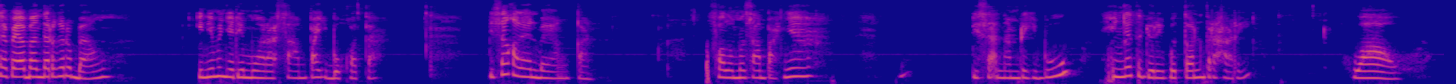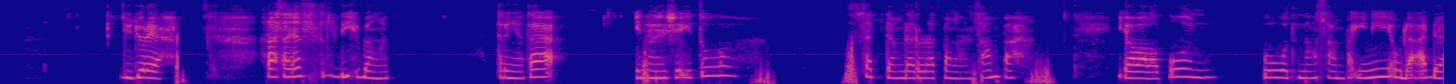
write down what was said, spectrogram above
TPA Bantar Gerbang ini menjadi muara sampah ibu kota. Bisa kalian bayangkan, volume sampahnya bisa 6.000 hingga 7.000 ton per hari. Wow. Jujur ya, rasanya sedih banget. Ternyata Indonesia itu sedang darurat pengelolaan sampah. Ya walaupun UU tentang sampah ini udah ada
